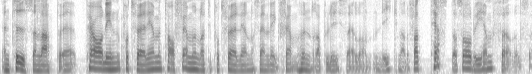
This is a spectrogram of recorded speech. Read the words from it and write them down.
en tusenlapp eh, på din portfölj, ja, men ta 500 till portföljen och sen lägg 500 på Lysa eller liknande. För att testa så har du jämförelse.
